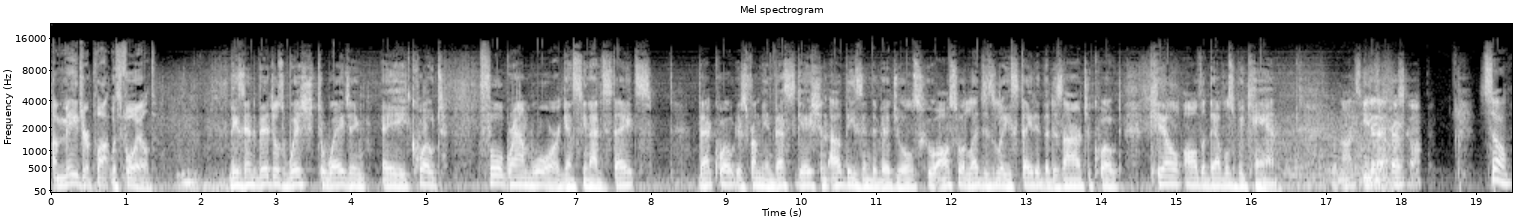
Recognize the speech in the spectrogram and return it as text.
a major plot was foiled. These individuals wish to wage a, a quote, full ground war against the United States. That quote is from the investigation of these individuals who also allegedly stated the desire to, quote, kill all the devils we can. So,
